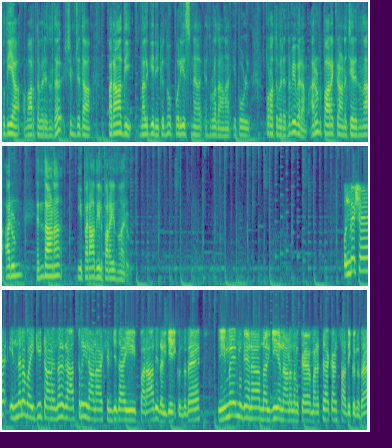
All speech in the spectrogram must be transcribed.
പുതിയ വാർത്ത വരുന്നത്. ഷിംജിത പരാതി നൽകിയിരിക്കുന്നു പോലീസിന് എന്നുള്ളതാണ് ഇപ്പോൾ പുറത്തുവരുന്ന വിവരം. അരുൺ പാറയ്ക്കലാണ് ചേരുന്നത്. അരുൺ എന്താണ് ഈ പരാതിയിൽ പറയുന്നത് അരുൺ? ഉന്മേഷ് ഇന്നലെ വൈകിട്ടാണ് ഇന്നലെ രാത്രിയിലാണ് ഷിംജിത ഈ പരാതി നൽകിയിരിക്കുന്നത്. ഇമെയിൽ മുഖേന നൽകിയെന്നാണ് നമുക്ക് മനസ്സിലാക്കാൻ സാധിക്കുന്നത്.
